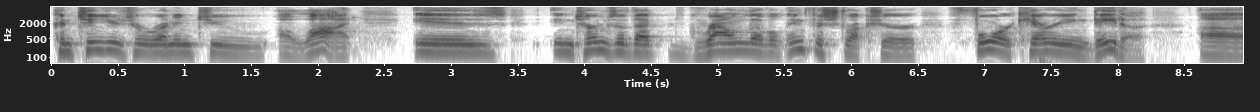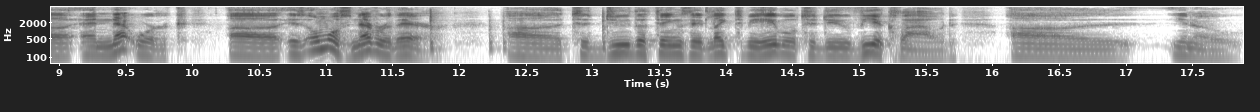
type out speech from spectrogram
continue to run into a lot is in terms of that ground level infrastructure for carrying data uh, and network uh, is almost never there uh, to do the things they'd like to be able to do via cloud. Uh, you know,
